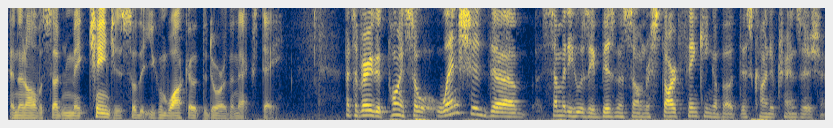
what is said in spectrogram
and then all of a sudden make changes so that you can walk out the door the next day. That's a very good point. So, when should uh, somebody who is a business owner start thinking about this kind of transition?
